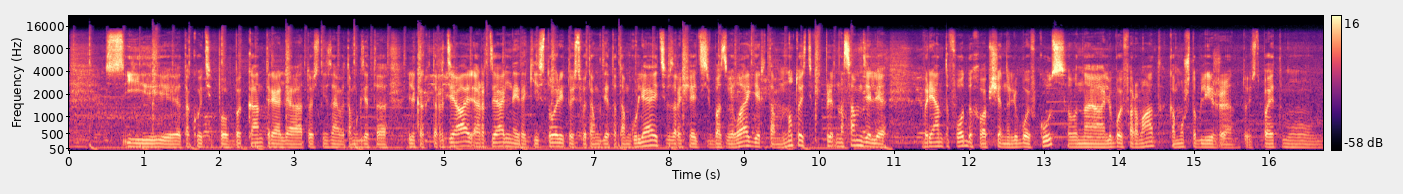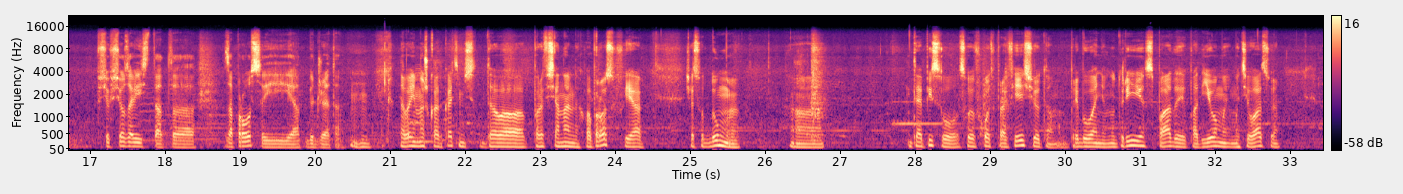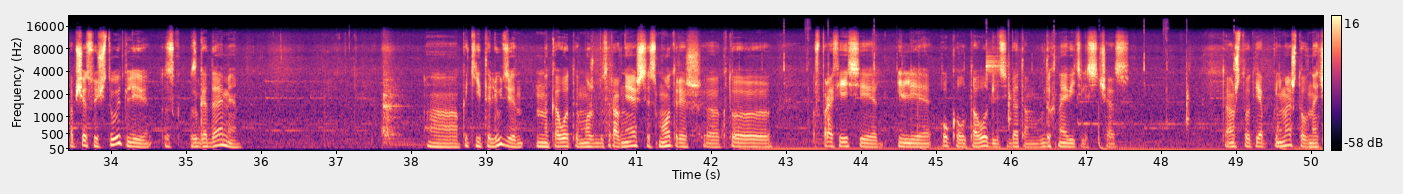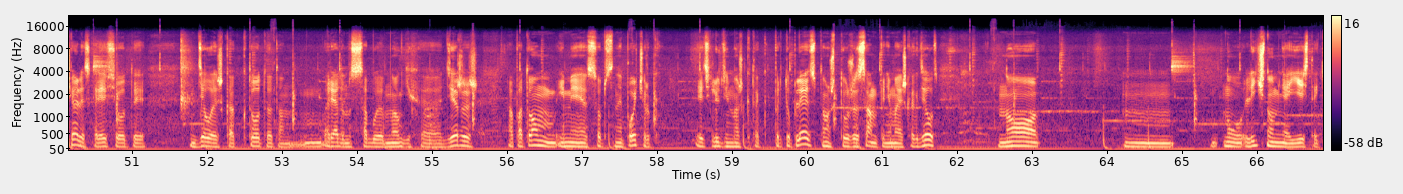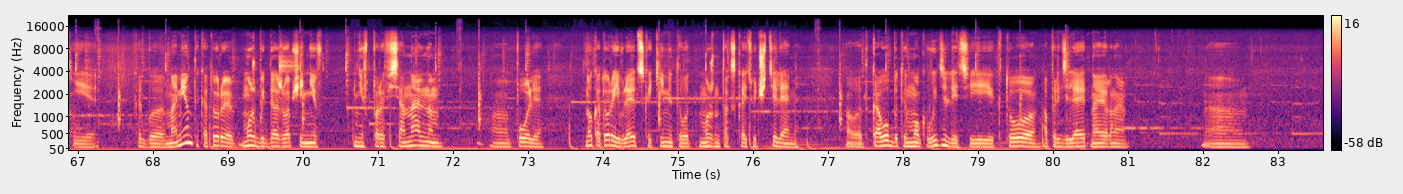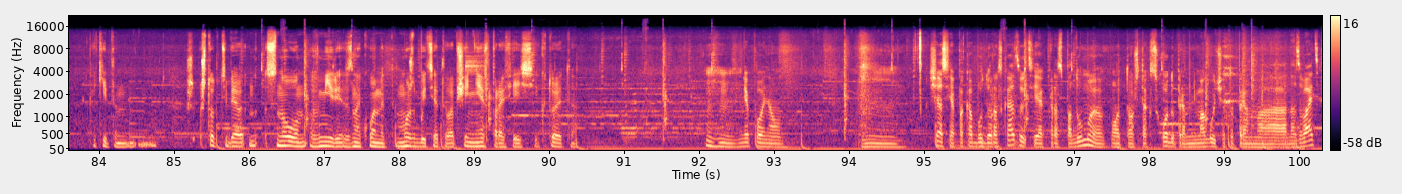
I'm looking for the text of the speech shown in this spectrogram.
и такой типа бэккантри а то есть, не знаю, вы там где-то, или как это, радиаль, радиальные такие истории, то есть вы там где-то там гуляете, возвращаетесь в базовый лагерь, там, ну, то есть, на самом деле, вариантов отдыха вообще на любой вкус, на любой формат, кому что ближе, то есть, поэтому все, все зависит от э, запроса и от бюджета. Угу. Давай немножко откатимся до профессиональных вопросов. Я сейчас вот думаю, э, ты описывал свой вход в профессию, там, пребывание внутри, спады, подъемы, мотивацию. Вообще существуют ли с, с годами э, какие-то люди, на кого ты, может быть, равняешься, смотришь, э, кто в профессии или около того для тебя там вдохновитель сейчас? Потому что вот я понимаю, что вначале, скорее всего, ты делаешь как кто-то там рядом с собой многих э, держишь, а потом, имея собственный почерк, эти люди немножко так притупляются, потому что ты уже сам понимаешь, как делать. Но ну, лично у меня есть такие как бы моменты, которые, может быть, даже вообще не в, не в профессиональном э, поле, но которые являются какими-то, вот, можно так сказать, учителями. Вот. Кого бы ты мог выделить и кто определяет, наверное, какие-то что-то тебя с новым в мире знакомит. Может быть, это вообще не в профессии. Кто это? Я понял. Сейчас я пока буду рассказывать, я как раз подумаю, вот, потому что так сходу прям не могу что-то прям э, назвать.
